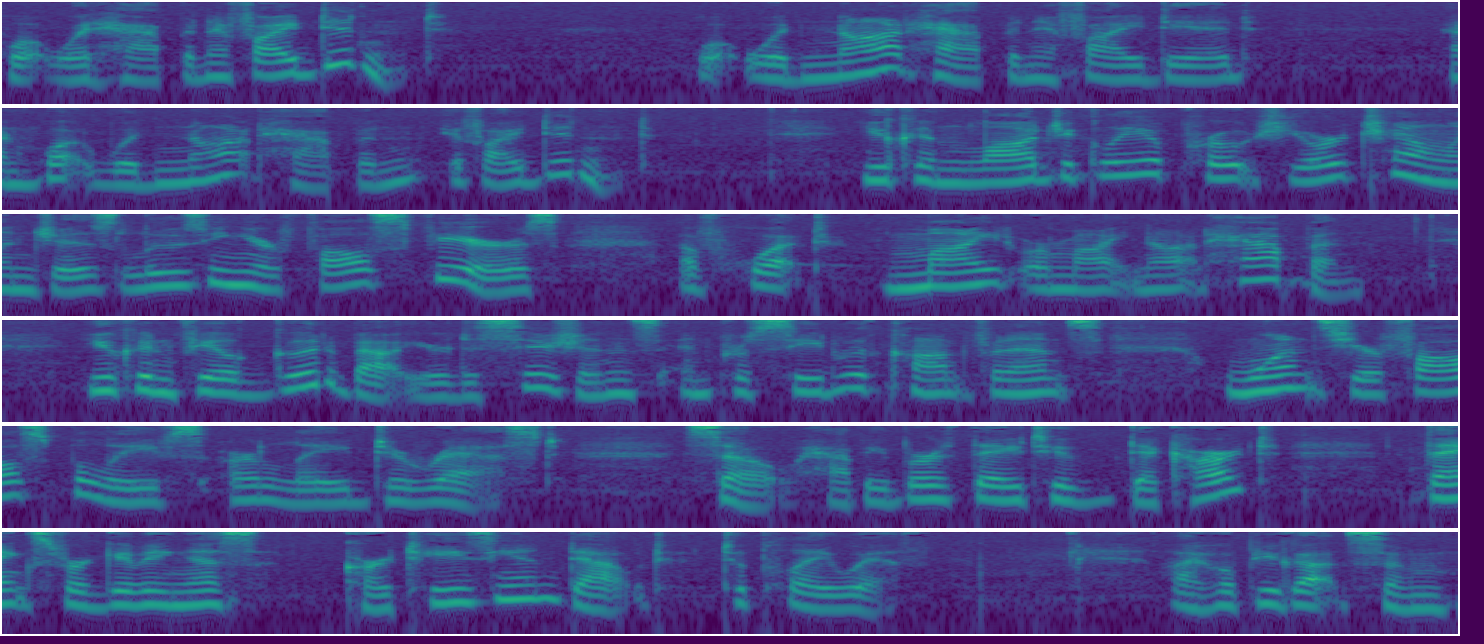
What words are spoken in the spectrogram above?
What would happen if I didn't? What would not happen if I did? And what would not happen if I didn't? You can logically approach your challenges losing your false fears of what might or might not happen. You can feel good about your decisions and proceed with confidence once your false beliefs are laid to rest. So, happy birthday to Descartes. Thanks for giving us Cartesian doubt to play with. I hope you got some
